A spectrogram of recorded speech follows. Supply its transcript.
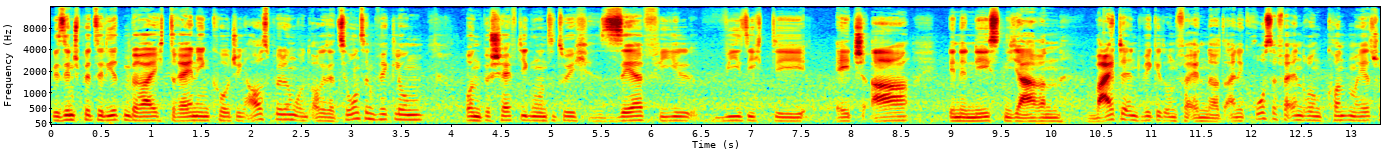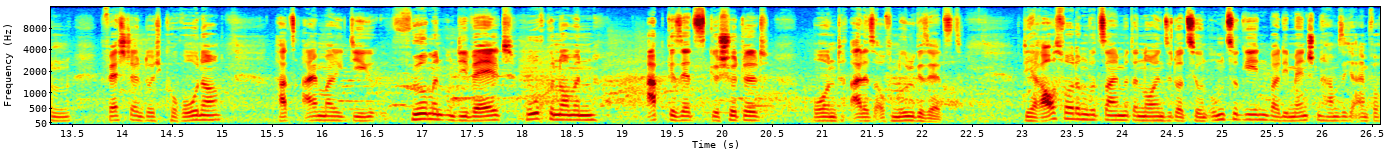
Wir sind spezialisiert im Bereich Training, Coaching, Ausbildung und Organisationsentwicklung und beschäftigen uns natürlich sehr viel, wie sich die HR in den nächsten Jahren weiterentwickelt und verändert. Eine große Veränderung konnte man jetzt schon feststellen durch Corona. Hat einmal die Firmen und die Welt hochgenommen, abgesetzt, geschüttelt und alles auf Null gesetzt. Die Herausforderung wird sein, mit der neuen Situation umzugehen, weil die Menschen haben sich einfach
